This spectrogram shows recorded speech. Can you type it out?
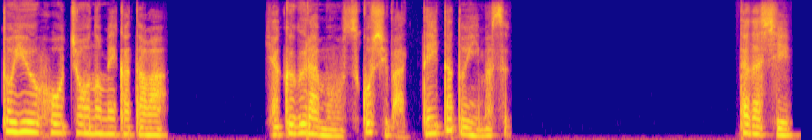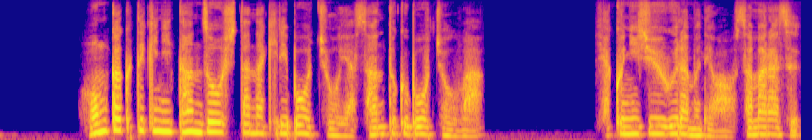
という包丁の目方は 100g を少し割っていたといいます。ただし本格的に鍛造したなきり包丁や三徳包丁は 120g では収まらず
